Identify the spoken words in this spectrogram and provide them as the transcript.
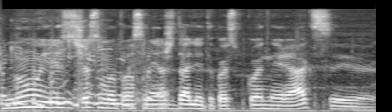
Ну, если честно, мы просто не ожидали такой спокойной реакции.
